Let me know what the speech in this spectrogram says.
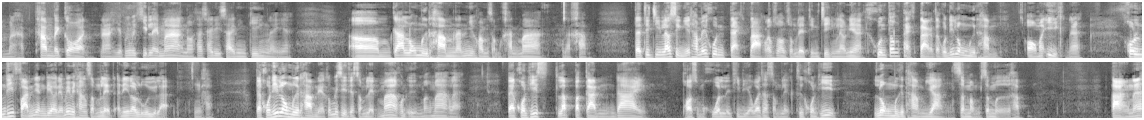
ำนะครับทำไปก่อนนะอย่าเพิ่งไปคิดอะไรมากเนาะถ้าใช้ดีไซน์ thinking อะไรเงี้ยการลงมือทำนั้นมีความสำคัญมากนะครับ แต่จริง ๆ แล้วสิ่งนี้ทำให้คุณแตกต่างและประสบความสำเร็จจริง ๆ แล้วเนี่ยคุณต้องแตกต่างจากคนที่ลงมือทำออกมาอีกนะคนที่ฝันอย่างเดียวเนี่ยไม่มีทางสำเร็จ อันนี้เรารู้อยู่แล้วนะครับ แต่คนที่ลงมือทำเนี่ยก็มีสิทธิ์จะสำเร็จมากคนอื่นมากๆแล้ว แต่คนที่รับประกันได้พอสมควรเลยทีเดียวว่าจะสำเร็จคือคนที่ลงมือทำอย่างสม่ำเสมอครับ ต่างนะ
